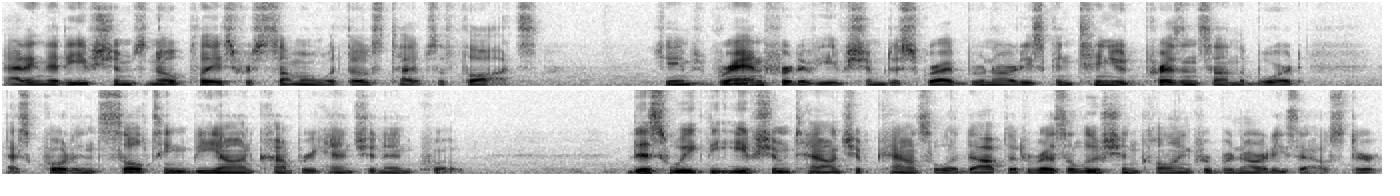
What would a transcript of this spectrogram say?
adding that Evesham's no place for someone with those types of thoughts. James Branford of Evesham described Bernardi's continued presence on the board as, quote, insulting beyond comprehension, end quote. This week, the Evesham Township Council adopted a resolution calling for Bernardi's ouster,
